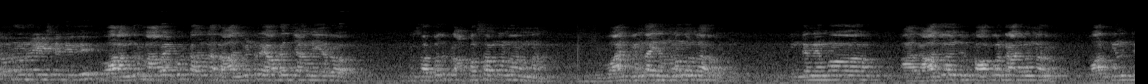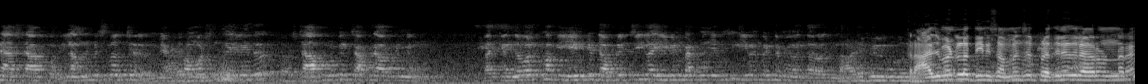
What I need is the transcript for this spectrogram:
ఎవరెవరో ఏంటనేది వాళ్ళందరూ మా వైపు కాదన్న. రాజమండ్రి ఎవరైతే జాయిన్ అయ్యారో? ఇప్పుడు సపోజ్ ఇప్పుడు అప్పర్ సమ్ ఉన్నారన్న. వాళ్ళ కింద ఐదు మంది ఉన్నారు. ఇంకానేమో ఆ రాజు అని చెప్పి కాపుకొని రాజు ఉన్నారు. క్లాస్ స్టాఫ్ వీళ్ళందరూ పిలిచి వచ్చారు. మేము ప్రమోషన్ చేయలేదు. స్టాఫ్ మీకు చెప్పలేదు మేము. రాజమండ్రిలో దీనికి సంబంధించిన ప్రతినిధులు ఎవరు ఉన్నారా?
